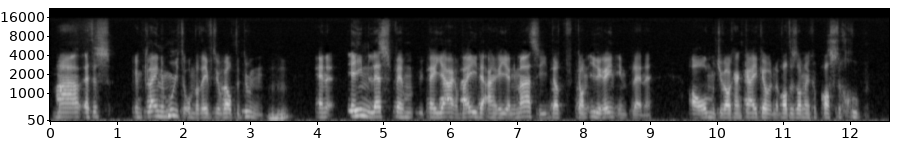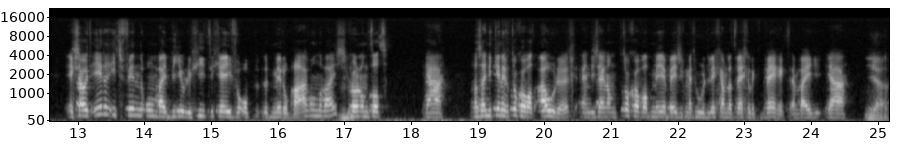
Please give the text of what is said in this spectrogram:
Maar het is een kleine moeite om dat eventueel wel te doen. Mhm. En één les per, per jaar wijden aan reanimatie, dat kan iedereen inplannen. Al moet je wel gaan kijken, wat is dan een gepaste groep. Ik zou het eerder iets vinden om bij biologie te geven op het middelbaar onderwijs. Mhm. Gewoon omdat, ja, dan zijn die kinderen toch al wat ouder. En die zijn dan toch al wat meer bezig met hoe het lichaam daadwerkelijk werkt. En bij, ja, Ja,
